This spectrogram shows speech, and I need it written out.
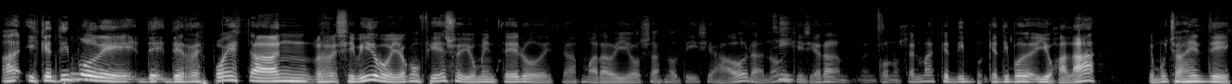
Ah, ¿y qué tipo de, de- de respuesta han recibido? Porque yo confieso, yo me entero de estas maravillosas noticias ahora, ¿no? Y quisiera conocer más qué tipo, qué tipo de... Y ojalá que mucha gente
